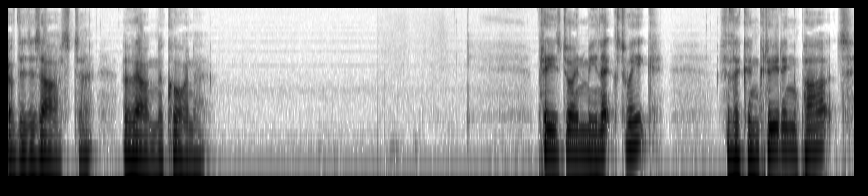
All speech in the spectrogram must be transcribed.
of the disaster around the corner. Please join me next week for the concluding part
